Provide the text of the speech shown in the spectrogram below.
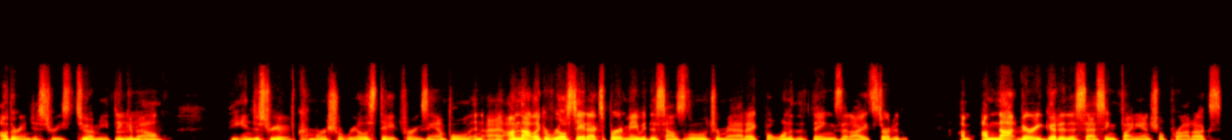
other industries too. I mean, think about the industry of commercial real estate, for example. And I, I'm not like a real estate expert. Maybe this sounds a little dramatic, but one of the things that I started, I'm, I'm not very good at assessing financial products,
